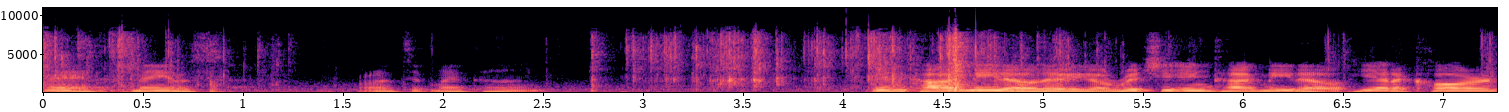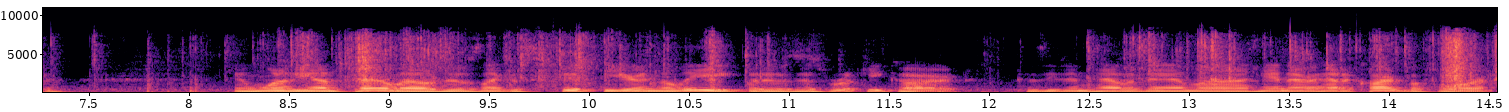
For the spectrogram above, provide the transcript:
man, his name is on the tip my tongue. Incognito, there you go. Richie Incognito. He had a card in one of the unparallels. It was like his fifth year in the league, but it was his rookie card because he didn't have a damn. Uh, he had never had a card before.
